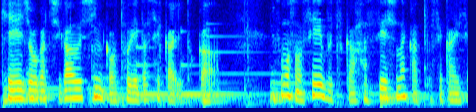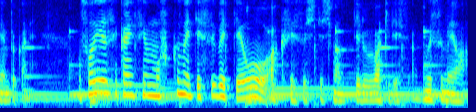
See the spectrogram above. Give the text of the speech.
形状が違う進化を遂げた世界とかそもそも生物が発生しなかった世界線とかねそういう世界線も含めて全てをアクセスしてしまってるわけですよ娘は。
